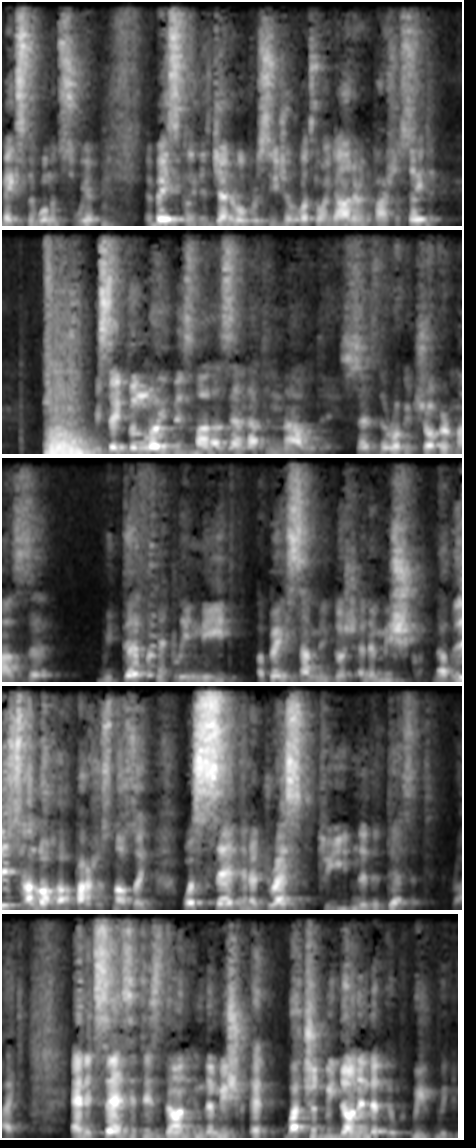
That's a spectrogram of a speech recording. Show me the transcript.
makes the woman swear, and basically this general procedure of what's going on here in the Parsha Soita, we say v'loi bizman hazeh, not nowadays. Says the Rogachover Mazeh, we definitely need a Beis Hamikdash and a Mishkan. Now this halacha of Parshas was said and addressed to Eden in the desert, right? And it says it is done in the Mishkan. Uh, what should be done in the? We, we,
